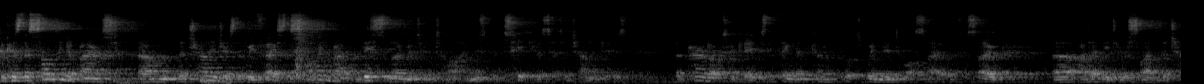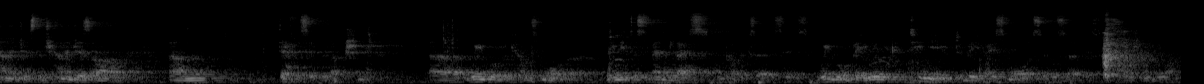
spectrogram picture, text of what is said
because there's something about um, the challenges that we face, there's something about this moment in time, this particular set of challenges, that paradoxically is the thing that kind of puts wind into our sails. So uh, I don't need to recite the challenges. The challenges are um, deficit reduction. Uh, we will become smaller. We need to spend less on public services. We will be, we will continue to be a smaller civil service. Challenge number one.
